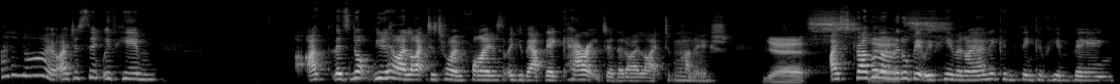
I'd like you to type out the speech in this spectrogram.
I don't know. I just think with him. I, there's not, you know how I like to try and find something about their character that I like to Mm. punish. Yes. I struggle a little bit with him, and I only can think of him being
